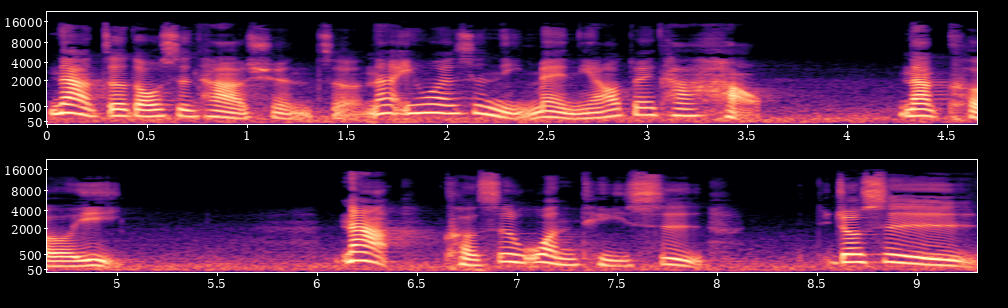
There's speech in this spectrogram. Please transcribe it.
那这都是他的选择。那因为是你妹，你要对她好，那可以。那可是问题是，就是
